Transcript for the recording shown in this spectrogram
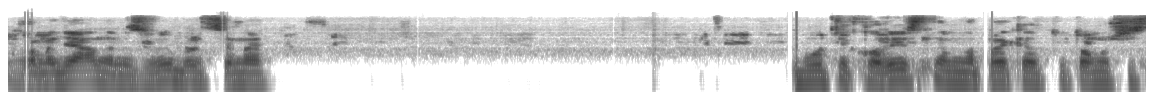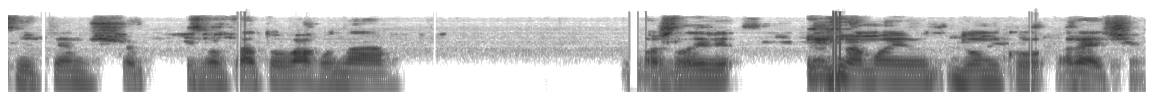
громадянами, з виборцями бути корисним, наприклад, у тому числі тим, щоб звертати увагу на важливі, на мою думку, речі.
